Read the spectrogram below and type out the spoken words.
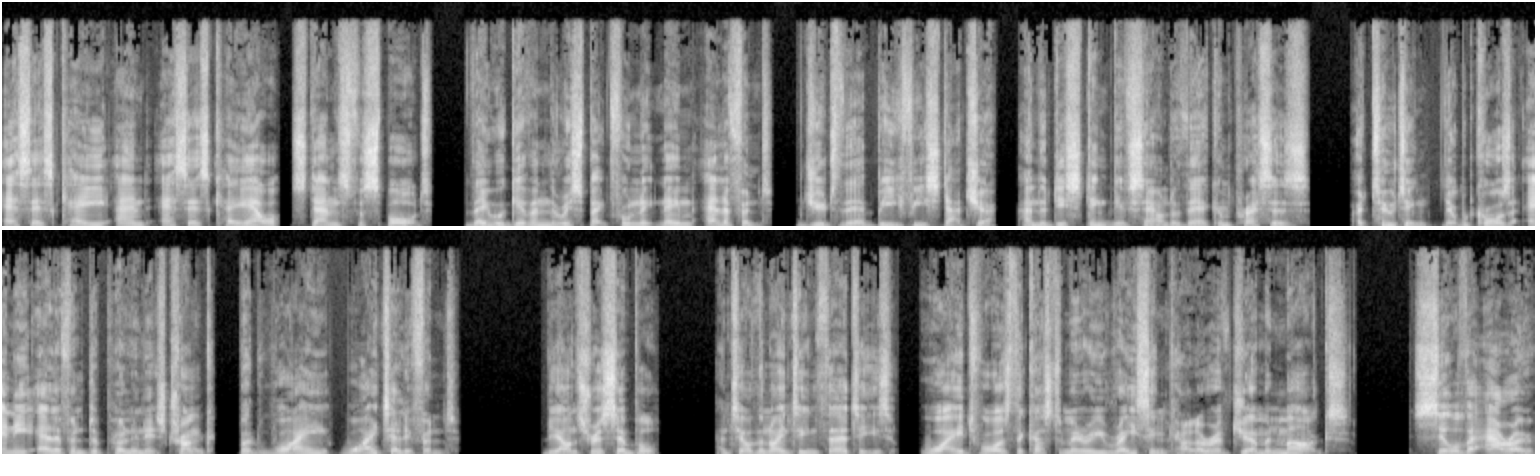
SSK, and SSKL stands for sport. They were given the respectful nickname Elephant due to their beefy stature and the distinctive sound of their compressors. A tooting that would cause any elephant to pull in its trunk. But why white elephant? The answer is simple. Until the 1930s, white was the customary racing colour of German marques. Silver Arrow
